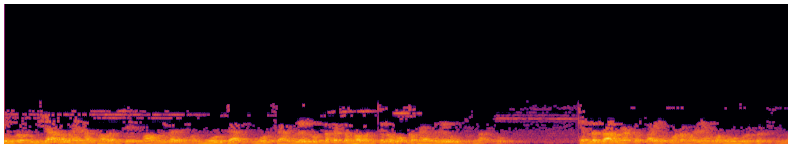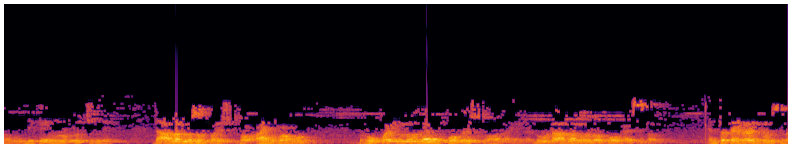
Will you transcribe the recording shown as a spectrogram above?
ఏం లోటు? విశాలమైన భవంతి మామూలుగా మూడు మూడు ఫ్యామిలీలు ఉండదగ్గ భవంతిలో ఒక ఫ్యామిలీ ఉంటున్నారు. కింద దానినట్టు పైన కూడా మళ్ళీ ఒక రూములు పెట్టుకున్నావు నీకేం లోటు వచ్చింది? డాలర్లు సంపాదిస్తున్నావు. ఆయన బాబు రూపాయల్లో దాన్ని పోగేసుకోవాలి ఆయన. నువ్వు డాలర్లలో పోగేస్తావు. ఎంత తేడా అని తెలిసిన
